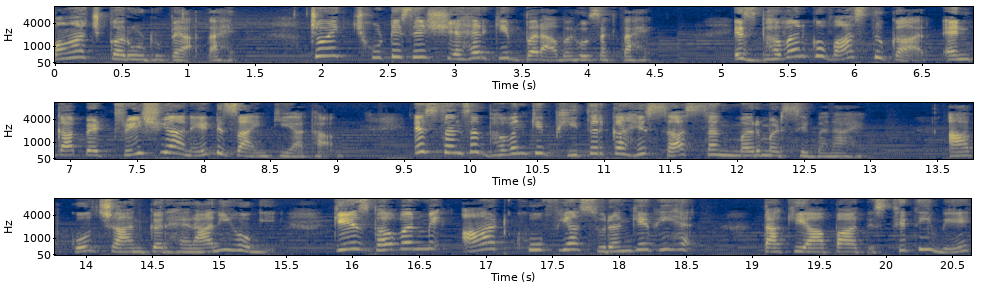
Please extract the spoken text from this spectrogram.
पाँच करोड़ रुपए आता है, जो एक छोटे से शहर के बराबर हो सकता है। इस भवन को वास्तुकार एनका पेट्रेशिया ने डिज़ाइन किया था। इस संसद भवन के भीतर का हिस्सा संगमरमर से बना है। आपको जानकर हैरानी होगी कि इस भवन में आठ खुफिया सुरंगें भी हैं, ताकि आपात स्थिति में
